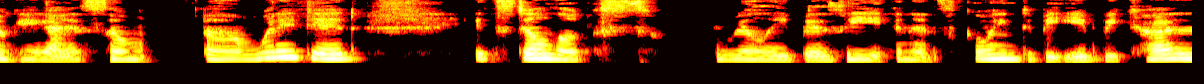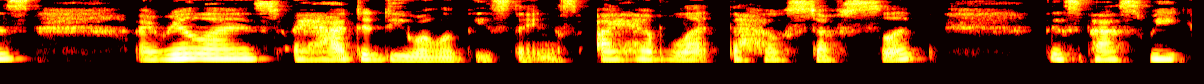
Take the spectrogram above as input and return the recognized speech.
Okay, guys, so um, what I did, it still looks really busy, and it's going to be because I realized I had to do all of these things. I have let the house stuff slip this past week.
